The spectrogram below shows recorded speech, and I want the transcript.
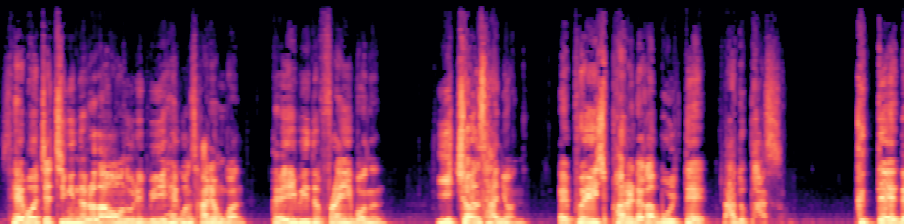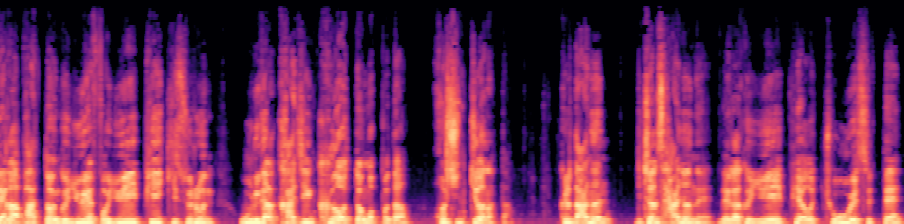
세 번째 증인으로 나온 우리 미 해군 사령관 데이비드 프레이버는 2004년 FA-18을 내가 몰 때 나도 봤어. 그때 내가 봤던 그 UFO, UAP 기술은 우리가 가진 그 어떤 것보다 훨씬 뛰어났다. 그래서 나는 2004년에 내가 그 UAP하고 조우했을 때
